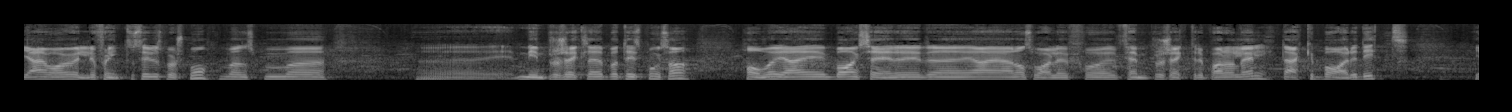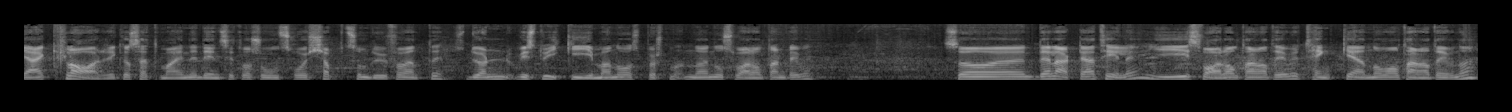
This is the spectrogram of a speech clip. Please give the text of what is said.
jeg var jo veldig flink til å stille spørsmål. Mens øh, min prosjektleder på et tidspunkt sa Halvor, jeg balanserer øh, Jeg er ansvarlig for fem prosjekter i parallell. Det er ikke bare ditt. Jeg klarer ikke å sette meg inn i din situasjon så kjapt som du forventer. Du er, hvis du ikke gir meg noen, spørsmål, noen svaralternativer. Så øh, det lærte jeg tidlig. Gi svaralternativer. Tenk igjennom alternativene.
